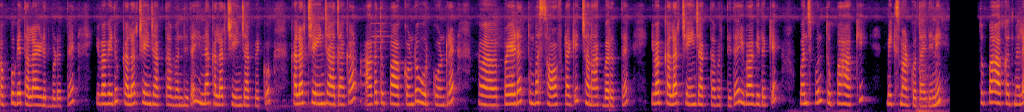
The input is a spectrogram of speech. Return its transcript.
ಕಪ್ಪುಗೆ ತಲ ಹಿಡಿದ್ಬಿಡುತ್ತೆ. ಇವಾಗ ಇದು ಕಲರ್ ಚೇಂಜ್ ಆಗ್ತಾ ಬಂದಿದೆ. ಇನ್ನು ಕಲರ್ ಚೇಂಜ್ ಆಗಬೇಕು. ಕಲರ್ ಚೇಂಜ್ ಆದಾಗ ಆಗ ತುಪ್ಪ ಹಾಕ್ಕೊಂಡು ಹುರ್ಕೊಂಡ್ರೆ ಪೇಡ ತುಂಬ ಸಾಫ್ಟಾಗಿ ಚೆನ್ನಾಗಿ ಬರುತ್ತೆ. ಇವಾಗ ಕಲರ್ ಚೇಂಜ್ ಆಗ್ತಾ ಬರ್ತಿದೆ. ಇವಾಗ ಇದಕ್ಕೆ ಒಂದು ಸ್ಪೂನ್ ತುಪ್ಪ ಹಾಕಿ ಮಿಕ್ಸ್ ಮಾಡ್ಕೋತಾ ಇದ್ದೀನಿ. ತುಪ್ಪ ಹಾಕಿದ್ಮೇಲೆ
